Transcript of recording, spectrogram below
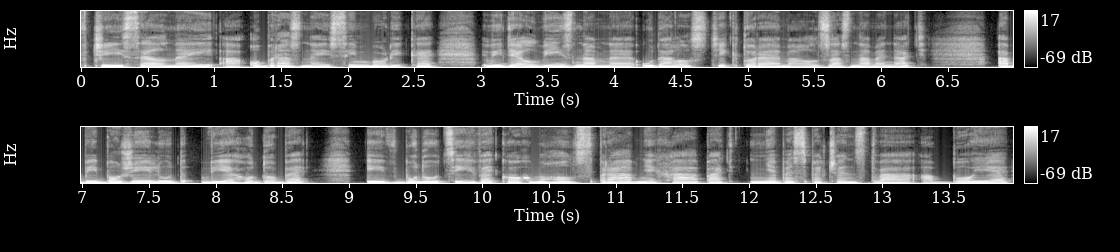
V číselnej a obraznej symbolike videl významné udalosti, ktoré mal zaznamenať, aby Boží ľud v jeho dobe i v budúcich vekoch mohol správne chápať nebezpečenstvá a boje,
